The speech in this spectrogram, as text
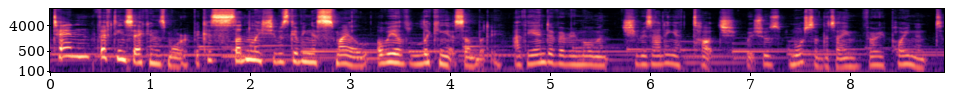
10 15 seconds more because suddenly she was giving a smile, a way of looking at somebody. At the end of every moment, she was adding a touch, which was most of the time very poignant.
